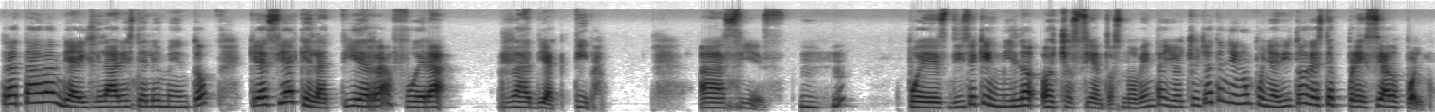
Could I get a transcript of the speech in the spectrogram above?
trataban de aislar este elemento que hacía que la Tierra fuera radiactiva. Así es. Pues dice que en 1898 ya tenían un puñadito de este preciado polvo.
